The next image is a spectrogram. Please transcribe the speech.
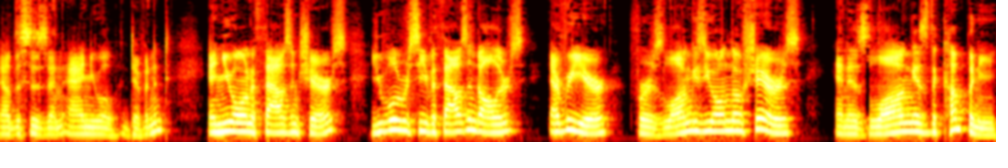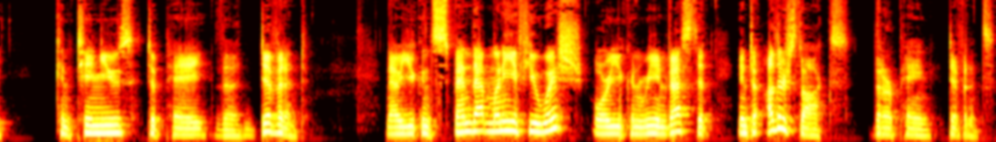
now this is an annual dividend, and you own a thousand shares, you will receive $1,000 every year for as long as you own those shares and as long as the company continues to pay the dividend. Now, you can spend that money if you wish, or you can reinvest it into other stocks that are paying dividends.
